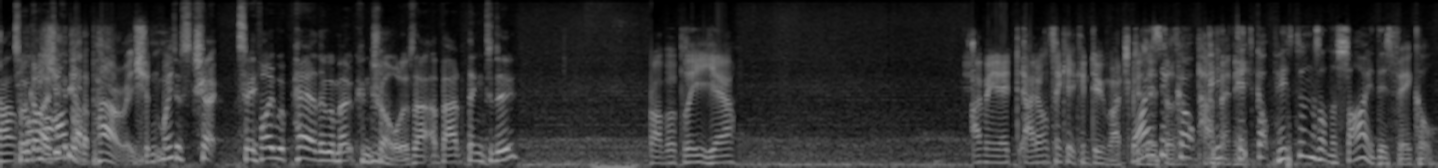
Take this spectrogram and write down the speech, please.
Uh, So well, guys, we should hold be able on. to power it, shouldn't we? just check. So if I repair the remote control, is that a bad thing to do? Probably, yeah. I mean, it, I don't think it can do much because it it doesn't got? have pi- any. It's got pistons on the side. This vehicle.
